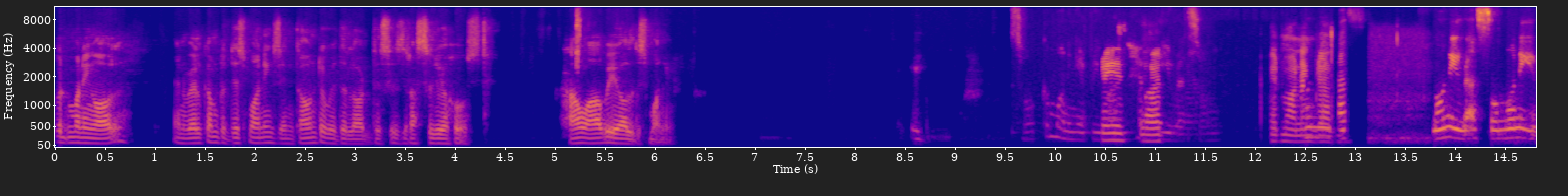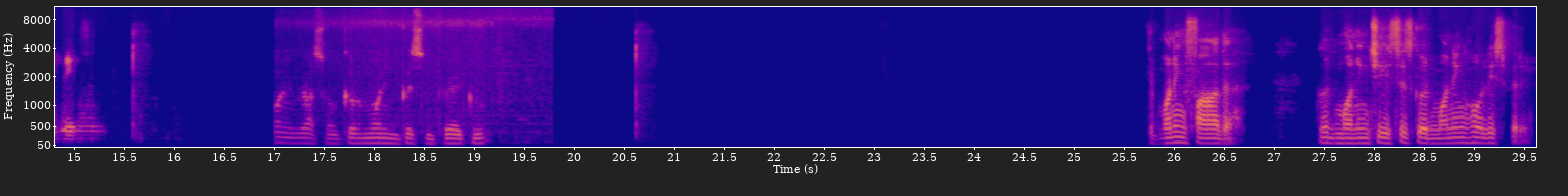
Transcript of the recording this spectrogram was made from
Good morning, all, and welcome to this morning's encounter with the Lord. This is Russell, your host. How are we all this morning? So, good morning, everyone. Praise How God. Russell? Good morning, Morning, brother. Russ- morning, Russell. Morning, everyone. Morning, Russell. Good morning, Brisbane Prayer Group. Good morning, Father. Good morning, Jesus. Good morning, Holy Spirit.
